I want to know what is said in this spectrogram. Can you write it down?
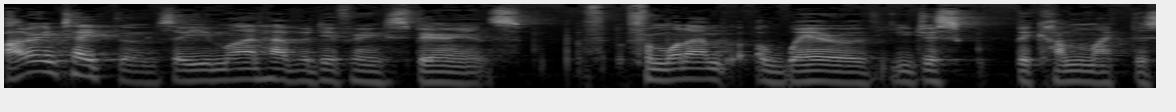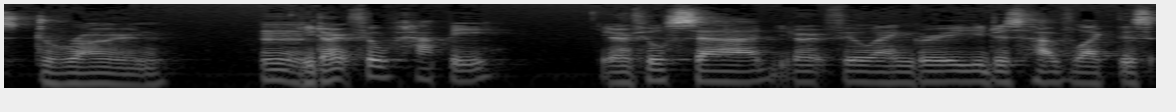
I don't take them, so you might have a different experience. From what I'm aware of, you just become like this drone. Mm. You don't feel happy, you don't feel sad, you don't feel angry. You just have like this,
